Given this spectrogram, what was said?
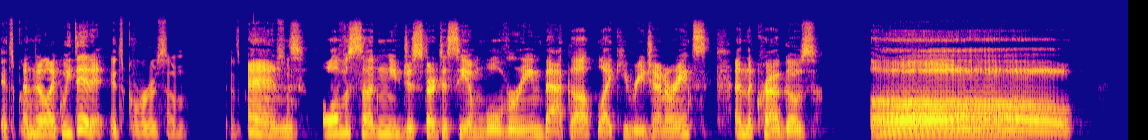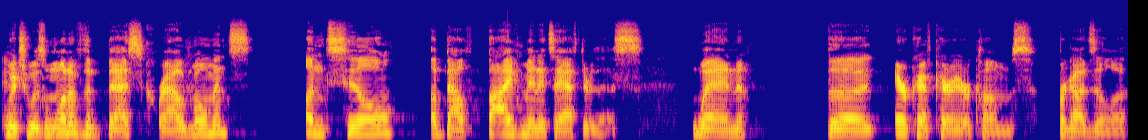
It's And they're like, "We did it." it's gruesome. It's gruesome. And all of a sudden, you just start to see him Wolverine back up, like he regenerates, and the crowd goes, "Oh!" Yeah. Which was one of the best crowd moments until about five minutes after this, when the aircraft carrier comes for Godzilla,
